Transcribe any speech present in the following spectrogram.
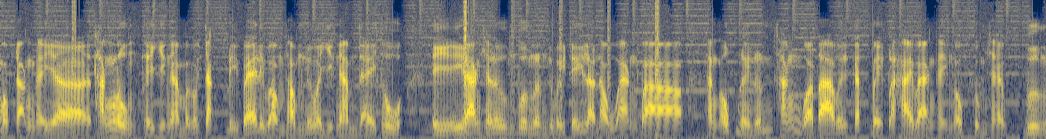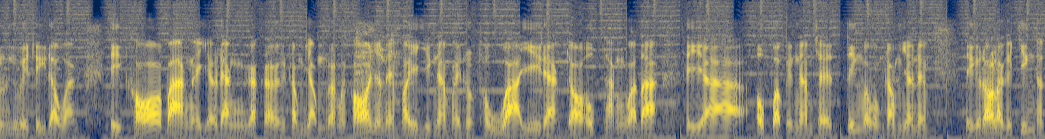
một trận để ờ, thắng luôn thì Việt Nam mới có chắc đi vé đi vào vòng thông. Nếu mà Việt Nam để thua thì Iran sẽ lương vươn lên cái vị trí là đầu bảng. Và thằng úc này nó thắng qua ta với cách biệt là hai bàn thì úc cũng sẽ vươn lên cái vị trí đầu bảng. Thì khó ba ngày giờ đang rất là trong vòng rất là khó nha anh em. Bởi vì Việt Nam phải được thủ hòa với Iran cho úc thắng qua ta. Thì à, úc và Việt Nam sẽ tiến vào vòng trong nha anh em thì cái đó là cái chiến thuật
